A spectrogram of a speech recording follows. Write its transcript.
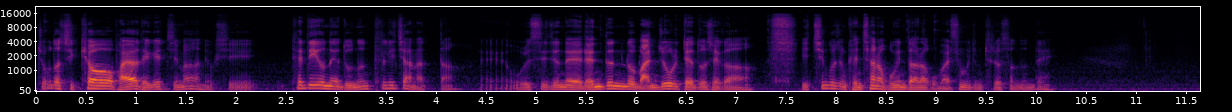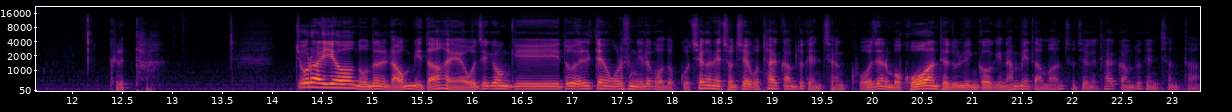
좀 더 지켜봐야 되겠지만 역시 테디운의 눈은 틀리지 않았다. 예, 올 시즌에 랜든로 만 좋을 때도 제가 이 친구 좀 괜찮아 보인다라고 말씀을 좀 드렸었는데 그렇다. 쪼라이언 오늘 나옵니다. 예, 어제 경기도 1대 0으로 승리를 거뒀고 최근에 전체 예고 타격감도 괜찮고 어제는 뭐 고어한테 눌린 거긴 합니다만 전체적인 타격감도 괜찮다.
